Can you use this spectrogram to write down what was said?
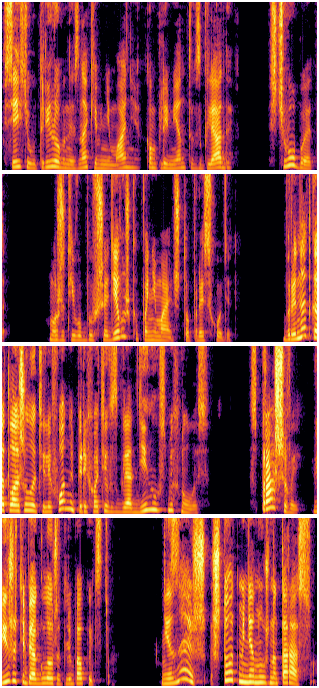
Все эти утрированные знаки внимания, комплименты, взгляды. С чего бы это? Может, его бывшая девушка понимает, что происходит? Брюнетка отложила телефон и, перехватив взгляд Дины, усмехнулась. «Спрашивай, вижу, тебя гложет любопытство. Не знаешь, что от меня нужно Тарасу?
